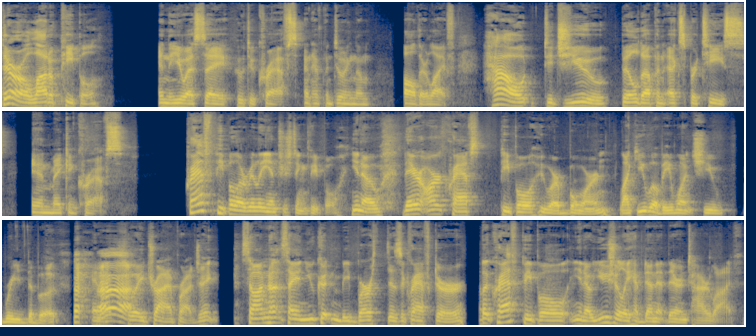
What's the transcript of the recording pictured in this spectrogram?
There are a lot of people in the USA who do crafts and have been doing them all their life. How did you build up an expertise in making crafts? Craft people are really interesting people. You know, there are crafts people who are born, like you will be once you read the book and actually try a project. So I'm not saying you couldn't be birthed as a crafter, but craft people, you know, usually have done it their entire life.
